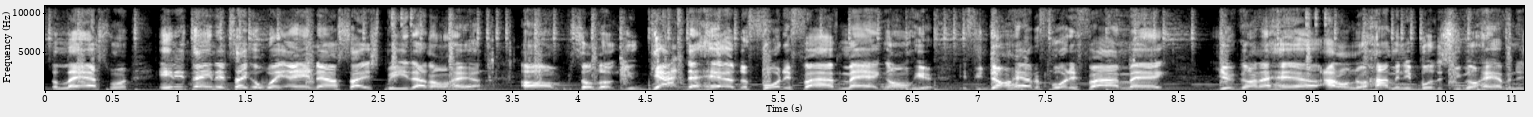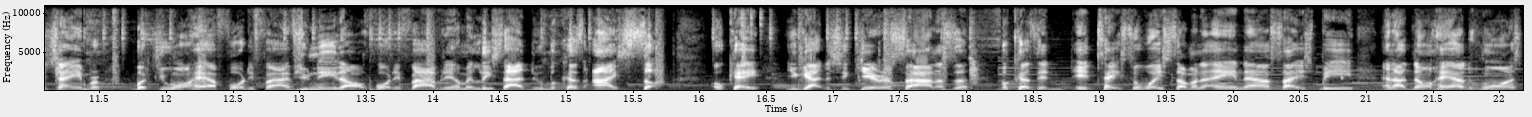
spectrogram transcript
the last one. Anything that take away aim down sight speed, I don't have. Um, so look, you got to have the 45 mag on here. If you don't have the 45 mag, you're gonna have, I don't know how many bullets you're gonna have in the chamber, but you won't have 45. You need all 45 of them, at least I do because I suck, okay? You got the Secura silencer because it, it takes away some of the aim down sight speed, and I don't have the ones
